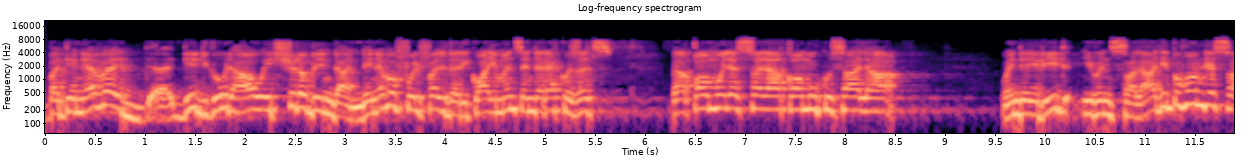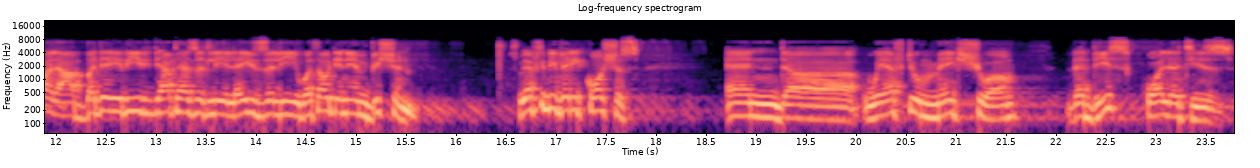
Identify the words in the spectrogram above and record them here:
but they never uh, did good how it should have been done. They never fulfilled the requirements and the requisites. When they read even salah, they perform their salah, but they read haphazardly, lazily, without any ambition. So we have to be very cautious and uh, we have to make sure that these qualities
